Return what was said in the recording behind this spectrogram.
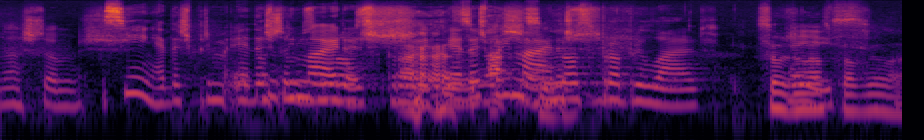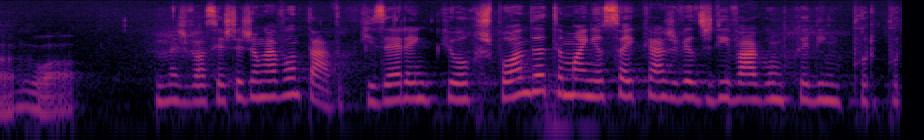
nós somos Sim, é das, prime- é das primeiras. próprio- É das somos primeiras. o nosso próprio lar. Somos É o nosso isso. próprio lar. Uau. Mas vocês estejam à vontade. Quiserem que eu responda, também eu sei que às vezes divago um bocadinho por. por,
